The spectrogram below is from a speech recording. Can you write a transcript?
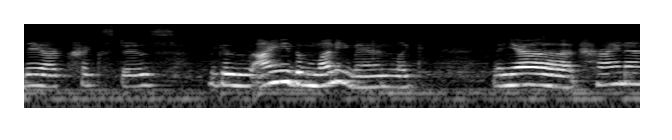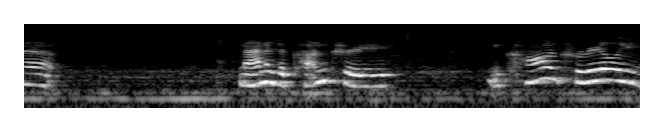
They are tricksters. Because I need the money, man. Like, when you're trying to manage a country, you can't really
